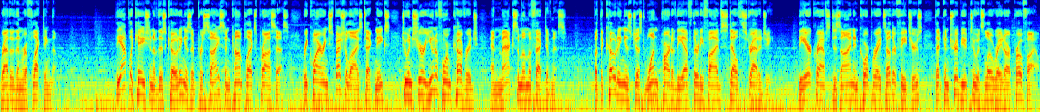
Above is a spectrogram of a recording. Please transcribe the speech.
rather than reflecting them. The application of this coating is a precise and complex process, requiring specialized techniques to ensure uniform coverage and maximum effectiveness. But the coating is just one part of the F-35's stealth strategy. The aircraft's design incorporates other features that contribute to its low radar profile.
